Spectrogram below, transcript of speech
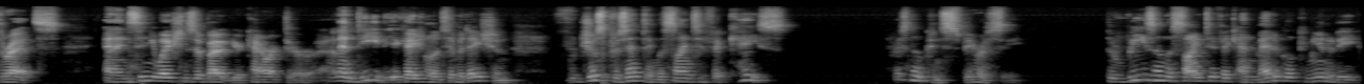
threats, and insinuations about your character, and indeed the occasional intimidation, for just presenting the scientific case. There is no conspiracy. The reason the scientific and medical community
